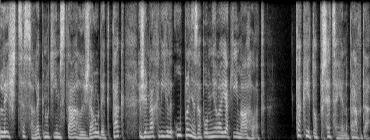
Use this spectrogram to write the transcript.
Lišce se leknutím stáhl žaludek tak, že na chvíli úplně zapomněla, jaký má hlad. Tak je to přece jen pravda.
